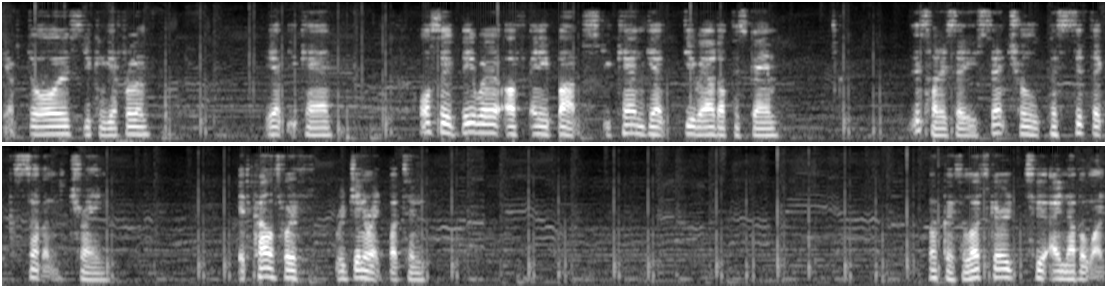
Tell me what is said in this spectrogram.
You have doors, you can get through them. Yep, you can. Also, beware of any bumps. You can get derailed off this game. This one is a Central Pacific 7 train. It comes with regenerate button. Okay, so let's go to another one.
